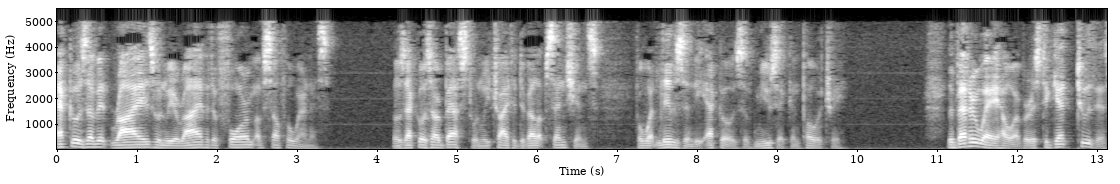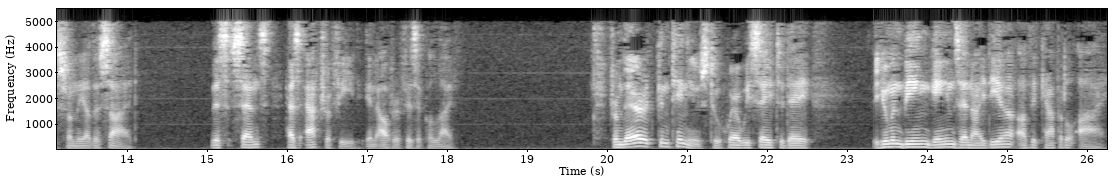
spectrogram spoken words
Echoes of it rise when we arrive at a form of self awareness. Those echoes are best when we try to develop sentience for what lives in the echoes of music and poetry. The better way, however, is to get to this from the other side. This sense has atrophied in outer physical life. From there it continues to where we say today, the human being gains an idea of the capital I.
